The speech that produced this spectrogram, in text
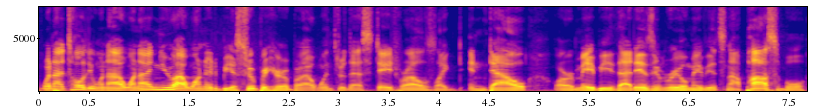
when I told you when I when I knew I wanted to be a superhero, but I went through that stage where I was like in doubt, or maybe that isn't real, maybe it's not possible.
